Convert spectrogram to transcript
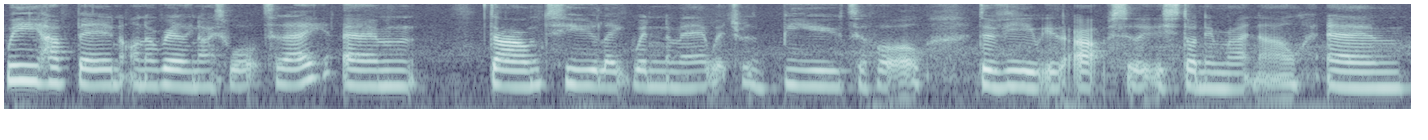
We have been on a really nice walk today. Um, down to Lake Windermere, which was beautiful. The view is absolutely stunning right now. Um,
